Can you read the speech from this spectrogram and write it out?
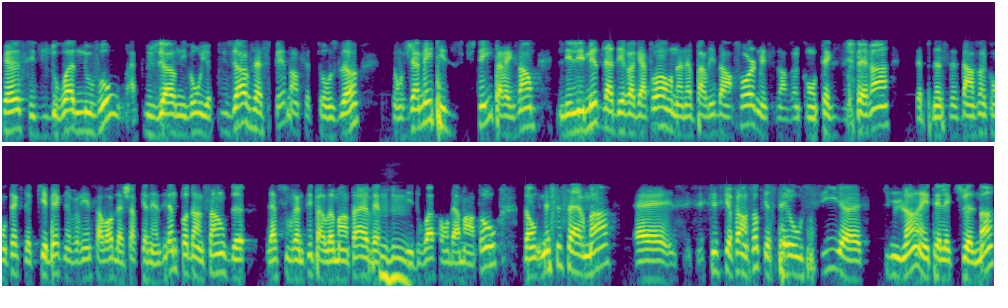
que c'est du droit nouveau à plusieurs niveaux. Il y a plusieurs aspects dans cette cause-là qui n'ont jamais été discutés. Par exemple, les limites de la dérogatoire, on en a parlé dans Ford, mais c'est dans un contexte différent. C'est dans un contexte de Québec ne veut rien savoir de la Charte canadienne, pas dans le sens de la souveraineté parlementaire versus Mhm. les droits fondamentaux. Donc, nécessairement, euh, c'est- c'est ce qui a fait en sorte que c'était aussi euh, stimulant intellectuellement.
